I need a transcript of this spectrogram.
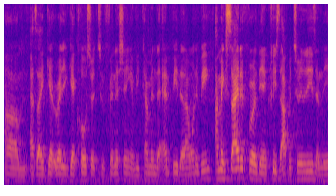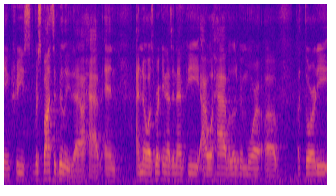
um, as I get ready, get closer to finishing and becoming the NP that I want to be. I'm excited for the increased opportunities and the increased responsibility that I have. And I know as working as an NP, I will have a little bit more of authority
